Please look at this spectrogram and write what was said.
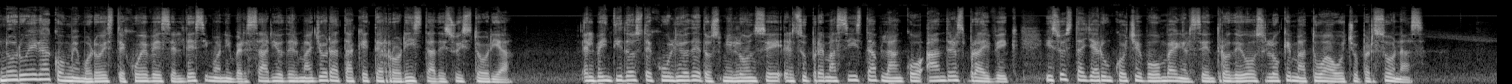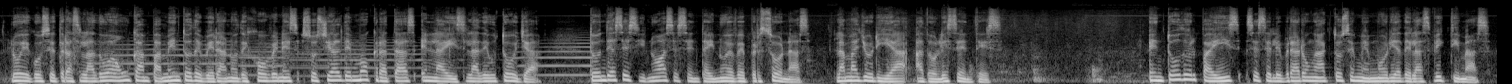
Noruega conmemoró este jueves el décimo aniversario del mayor ataque terrorista de su historia. El 22 de julio de 2011, el supremacista blanco Anders Breivik hizo estallar un coche bomba en el centro de Oslo que mató a ocho personas. Luego se trasladó a un campamento de verano de jóvenes socialdemócratas en la isla de Utoya, donde asesinó a 69 personas, la mayoría adolescentes. En todo el país se celebraron actos en memoria de las víctimas.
